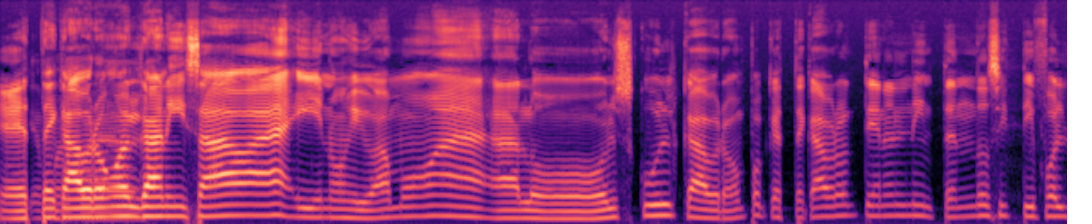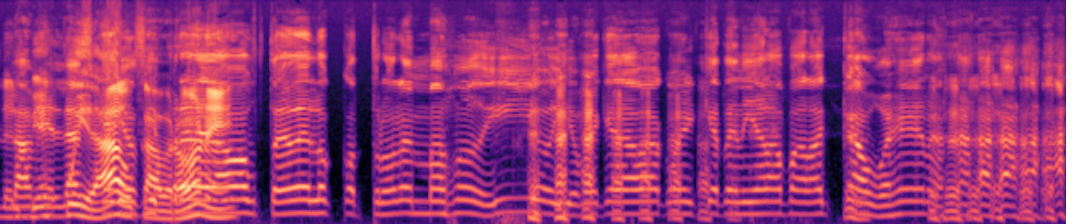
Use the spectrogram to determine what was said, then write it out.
Que Yo este cabrón organizaba y nos íbamos a, a lo old school, cabrón, porque este cabrón tiene el Nintendo 64 del La bien mierda es que yo cuidado, cabrones. daba a ustedes los controles más jodidos y yo me quedaba con el que tenía la palanca buena.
